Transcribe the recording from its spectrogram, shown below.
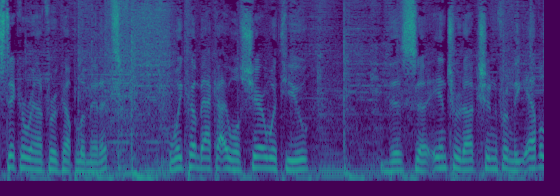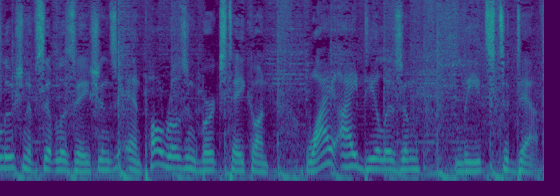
Stick around for a couple of minutes. When we come back, I will share with you this uh, introduction from the evolution of civilizations and Paul Rosenberg's take on why idealism leads to death.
